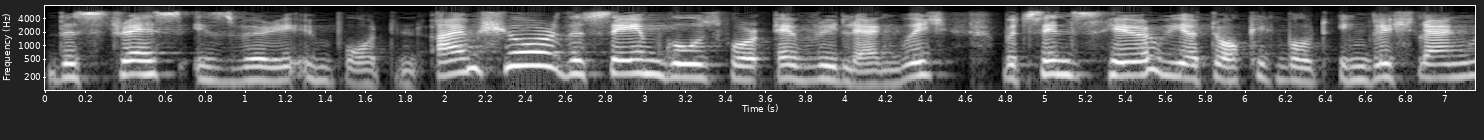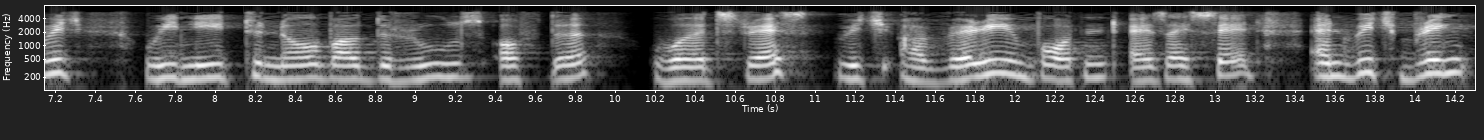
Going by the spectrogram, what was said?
the stress is very important. I'm sure the same goes for every language, but since here we are talking about English language, we need to know about the rules of the word stress, which are very important, as I said, and which bring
